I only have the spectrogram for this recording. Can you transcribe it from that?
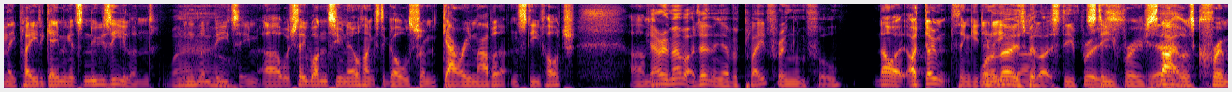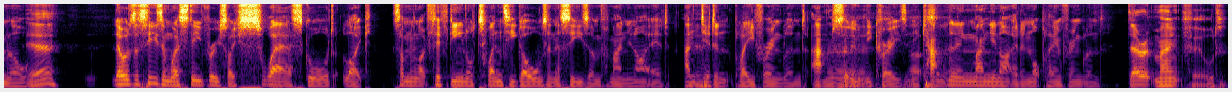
And they played a game against New Zealand, England B team, uh, which they won 2 0 thanks to goals from Gary Mabbutt and Steve Hodge. Um, Gary Mabbutt, I don't think ever played for England full. no, I, I don't think he did One of those, a bit like Steve Bruce. Steve Bruce. Yeah. That was criminal. Yeah. There was a season where Steve Bruce, I swear, scored like something like 15 or 20 goals in a season for Man United and didn't play for England. Absolutely crazy. isn't it? Captaining Man United and not playing for England. Derek Mountfield.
